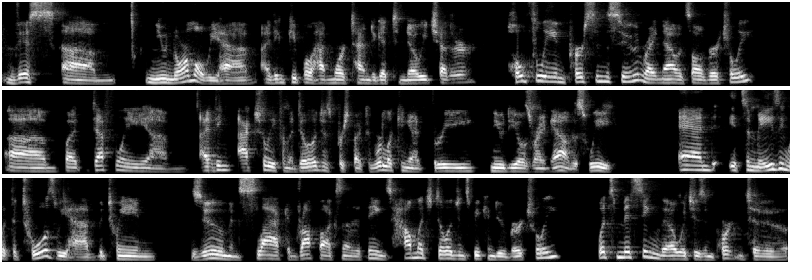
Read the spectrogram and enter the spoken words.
this um, new normal we have, I think people have more time to get to know each other. Hopefully in person soon. Right now, it's all virtually. Um, but definitely, um, I think actually from a diligence perspective, we're looking at three new deals right now this week. And it's amazing with the tools we have between Zoom and Slack and Dropbox and other things, how much diligence we can do virtually. What's missing, though, which is important to,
